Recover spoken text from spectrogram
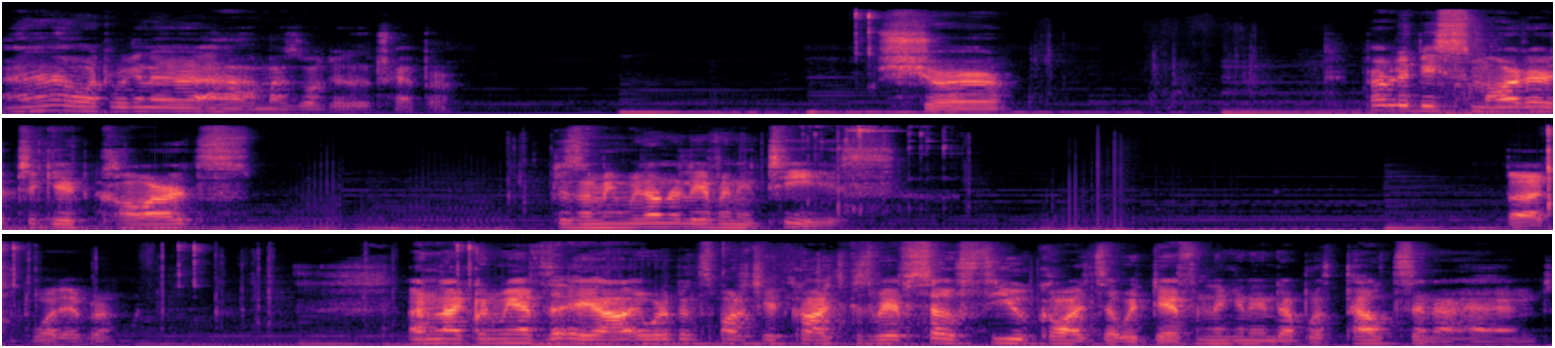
I don't know what we're gonna... Ah, might as well go to the Trapper. Sure. Probably be smarter to get cards. Because, I mean, we don't really have any teeth. But, whatever. Unlike when we have the AR, it would have been smarter to get cards because we have so few cards that we're definitely going to end up with pelts in our hand.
